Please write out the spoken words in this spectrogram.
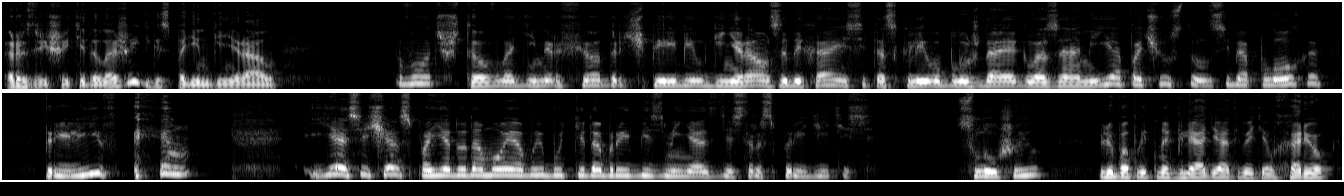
«Разрешите доложить, господин генерал?» «Вот что, Владимир Федорович, перебил генерал, задыхаясь и тоскливо блуждая глазами. Я почувствовал себя плохо. Прилив. Я сейчас поеду домой, а вы, будьте добры, без меня здесь распорядитесь». «Слушаю», — любопытно глядя, ответил Харек.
